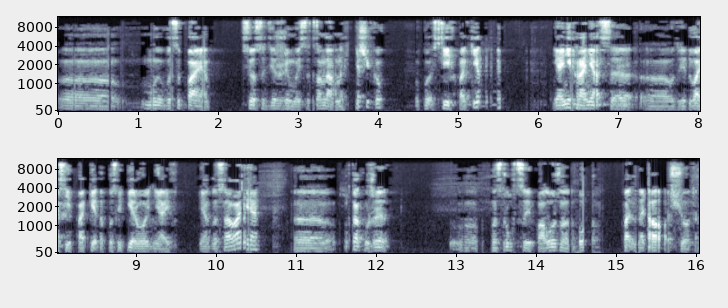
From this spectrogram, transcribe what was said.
мы высыпаем все содержимое стационарных ящиков в сейф-пакеты, и они хранятся, э, вот эти два сейф-пакета после первого дня их дня голосования, э, как уже э, в инструкции положено до начала подсчета.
